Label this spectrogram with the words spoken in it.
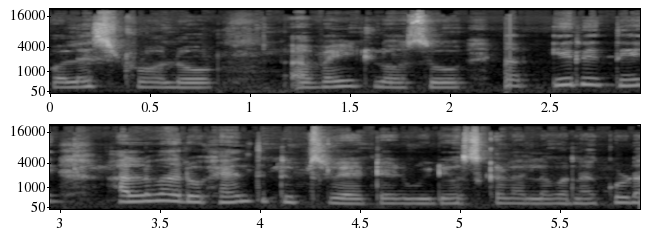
cholesterol weight loss ಈ ರೀತಿ ಹಲವಾರು ಹೆಲ್ತ್ ಟಿಪ್ಸ್ ರಿಲೇಟೆಡ್ ವೀಡಿಯೋಸ್ಗಳೆಲ್ಲವನ್ನು ಕೂಡ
